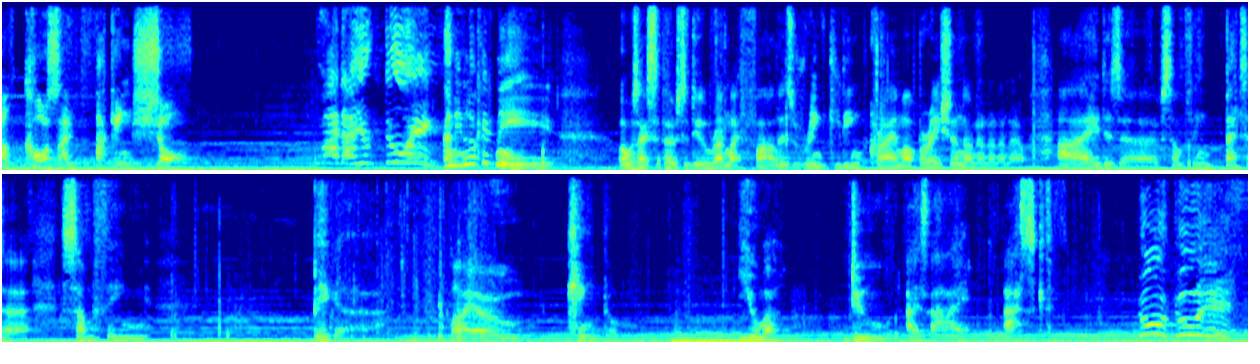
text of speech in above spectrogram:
Of course I'm fucking sure! What are you doing? I mean, look at me. What was I supposed to do? Run my father's rinky dink crime operation? No, no, no, no, no. I deserve something better. Something bigger. My own kingdom. Yuma, do as I asked. Don't do this!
